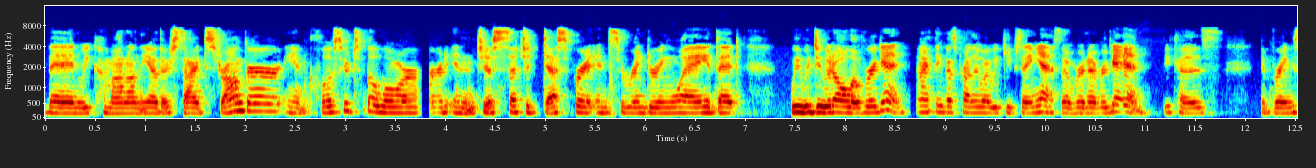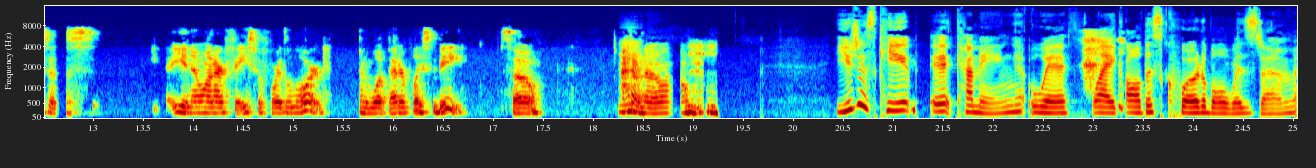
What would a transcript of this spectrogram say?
then we come out on the other side stronger and closer to the lord in just such a desperate and surrendering way that we would do it all over again. And i think that's probably why we keep saying yes over and over again because it brings us you know, on our face before the Lord. And what better place to be? So I don't know. You just keep it coming with like all this quotable wisdom.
